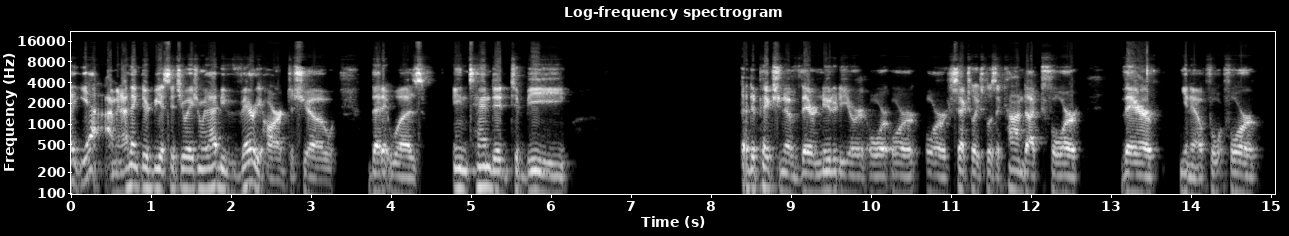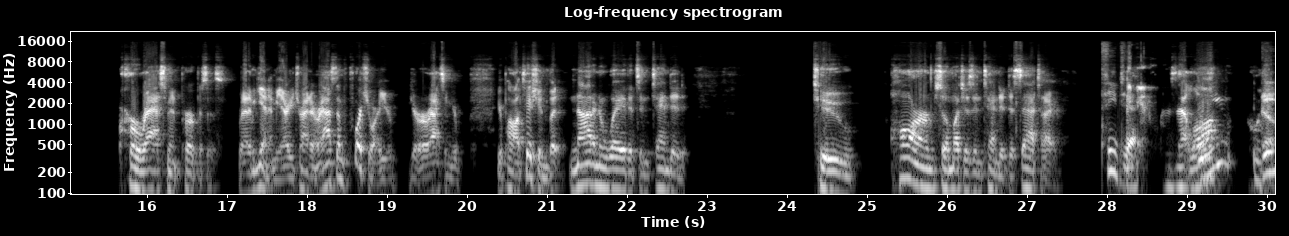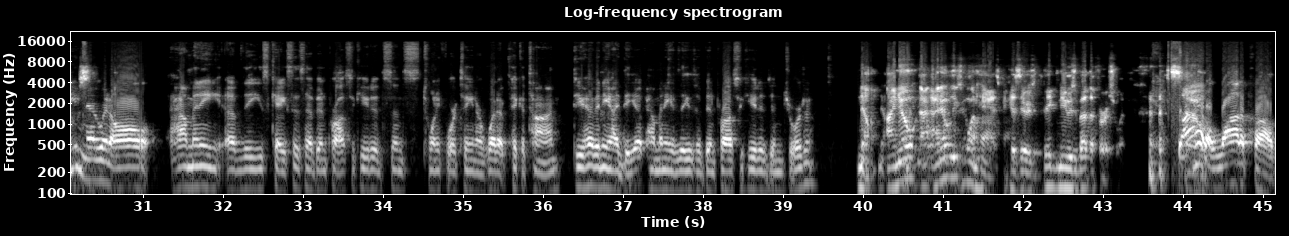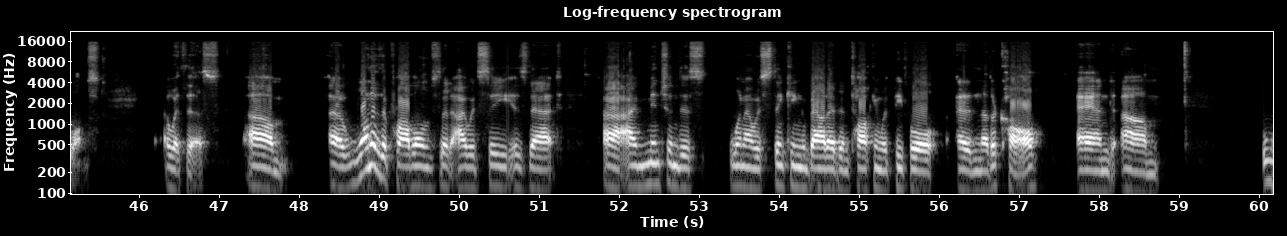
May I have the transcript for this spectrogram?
Uh, yeah, I mean, I think there'd be a situation where that'd be very hard to show that it was intended to be a depiction of their nudity or or or or sexually explicit conduct for their you know for for harassment purposes right? Again i mean are you trying to harass them? Of course you are. You're you're harassing your your politician but not in a way that's intended to harm so much as intended to satire. Tj again, is that law? do you, do you know at all how many of these cases have been prosecuted since 2014 or what pick a time? Do you have any idea of how many of these have been prosecuted in georgia? No i know i know at least one has because there's big news about the first one. So, I had a lot of problems with this. Um, uh, one of the problems that I would see is that uh, I mentioned this when I was thinking about it and talking with people at another call, and um,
